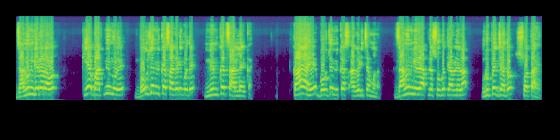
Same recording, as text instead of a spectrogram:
जाणून घेणार आहोत की या बातमीमुळे बहुजन विकास आघाडीमध्ये नेमकं चाललंय काय? काय आहे बहुजन विकास आघाडीच्या मनात? जाणून घेऊया आपल्यासोबत यावेळेला रुपेश जाधव स्वतः आहेत.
